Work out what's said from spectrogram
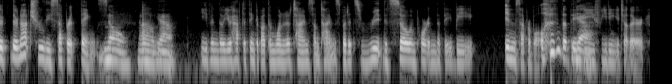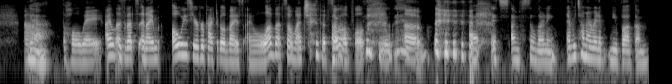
they're they're not truly separate things. No, no, um, yeah. Even though you have to think about them one at a time sometimes, but it's re- it's so important that they be inseparable, that they yeah. be feeding each other. Um, yeah, the whole way. I that's and I'm always here for practical advice. I love that so much. that's so oh, helpful. Thank you. Um, I, it's I'm still learning. Every time I write a new book, I'm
